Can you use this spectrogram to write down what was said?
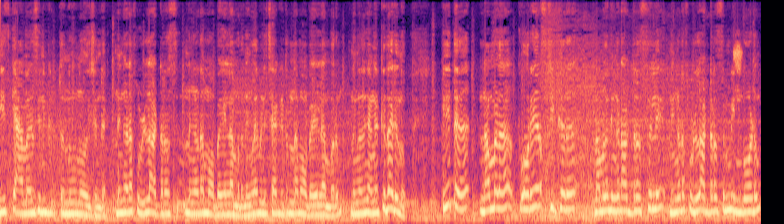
ഈ സ്കാമേഴ്സിന് കിട്ടുന്നു എന്ന് ചോദിച്ചിട്ടുണ്ട്. നിങ്ങളുടെ ഫുൾ അഡ്രസ് നിങ്ങളുടെ മൊബൈൽ നമ്പർ നിങ്ങളെ വിളിച്ചാൽ കിട്ടുന്ന മൊബൈൽ നമ്പറും നിങ്ങൾ ഞങ്ങൾക്ക് തരുന്നു. ഇത് നമ്മൾ കൊറിയർ സ്റ്റിക്കർ നമ്മൾ നിങ്ങളുടെ അഡ്രസ്സിൽ നിങ്ങളുടെ ഫുൾ അഡ്രസ്സും പിൻകോഡും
